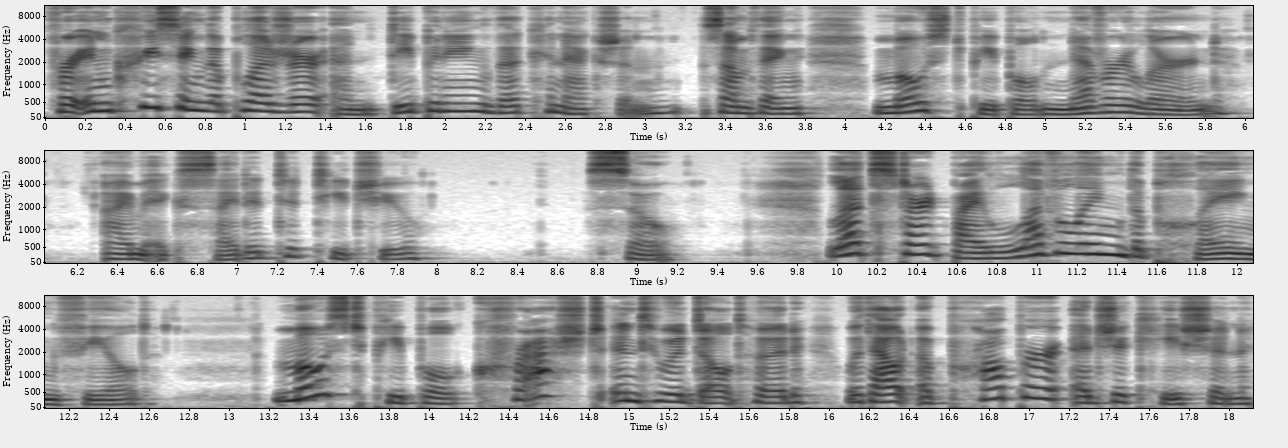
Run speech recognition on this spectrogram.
for increasing the pleasure and deepening the connection, something most people never learned. I'm excited to teach you. So, let's start by leveling the playing field. Most people crashed into adulthood without a proper education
